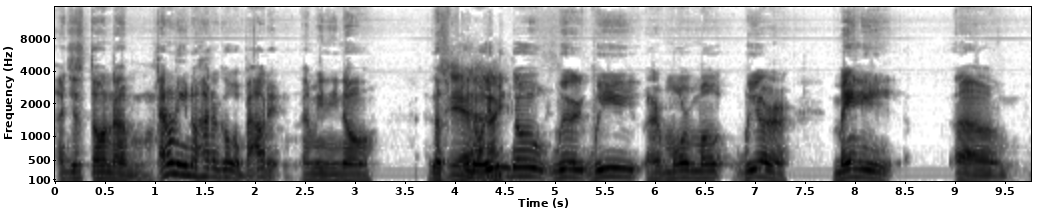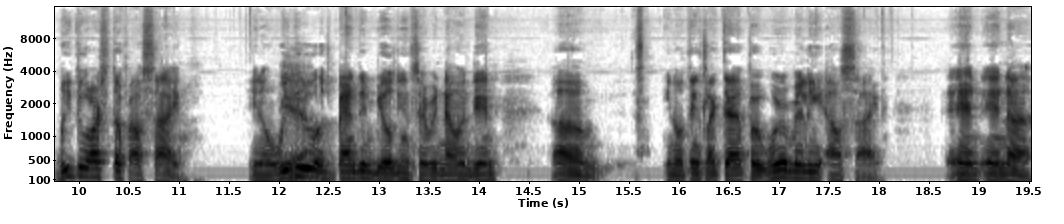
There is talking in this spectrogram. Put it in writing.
I just don't. Um, I don't even know how to go about it. I mean, you know, because Yeah, you know, I- even though we're we are more mo- we are mainly um, we do our stuff outside. You know, we Yeah. do abandoned buildings every now and then, um, you know, things like that. But we're mainly outside, and and uh,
